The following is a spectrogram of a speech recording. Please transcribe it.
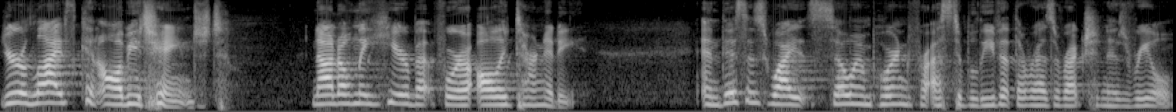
your lives can all be changed, not only here, but for all eternity. And this is why it's so important for us to believe that the resurrection is real.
